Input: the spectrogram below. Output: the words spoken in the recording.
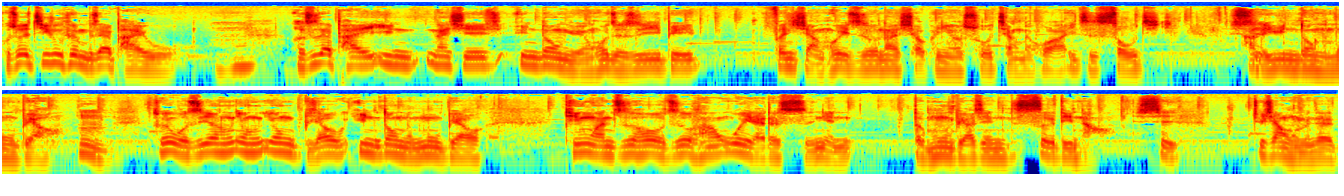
我说纪录片不在拍我，嗯，而是在拍运那些运动员或者是一杯。分享会之后，那小朋友所讲的话，一直收集他的运动的目标。嗯，所以我是用用用比较运动的目标，听完之后，之后他未来的十年的目标先设定好。是，就像我们在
